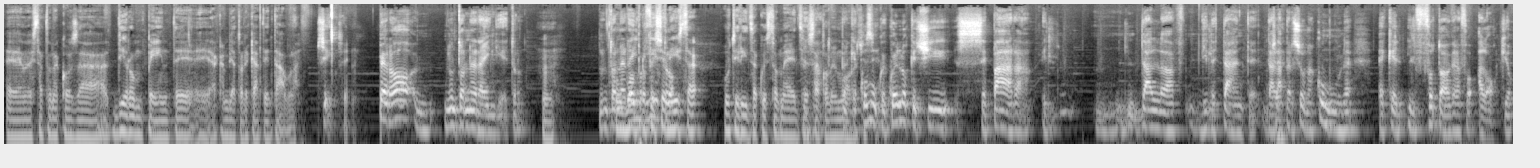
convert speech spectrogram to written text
è stata una cosa dirompente e ha cambiato le carte in tavola. Sì, Sì. però non tornerei indietro. Mm. Non Un tornerei buon indietro. professionista utilizza questo mezzo e sa Esatto, come perché muoverci. comunque quello che ci separa il- dal dilettante, dalla Sì. persona comune, è che il fotografo ha l'occhio,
